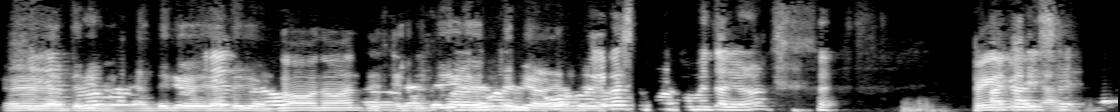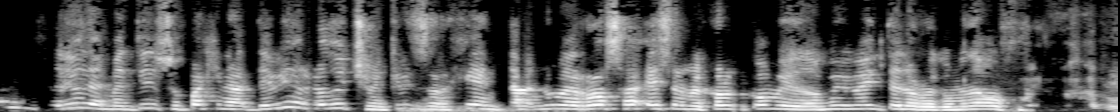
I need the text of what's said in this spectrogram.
Eh, el anterior, programa- el anterior, el anterior. No, no, antes. El anterior, el Bueno, anterior, bueno. Gracias por el comentario, ¿no? Pégale Acá dice, salió a desmentir en su página, debido a lo dicho en Crisis Argenta, Nube Rosa es el mejor cómic de 2020, lo recomendamos.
